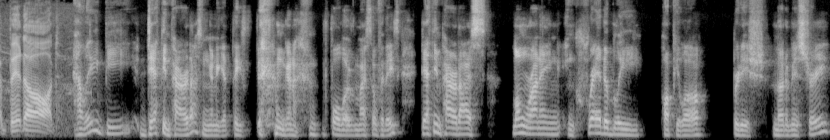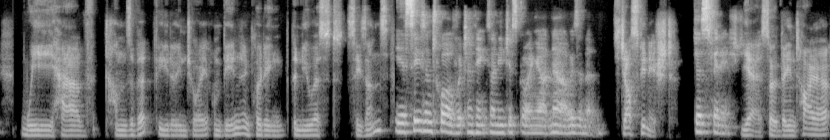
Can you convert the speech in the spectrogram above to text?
A bit odd. Ali, be Death in Paradise. I'm going to get these, I'm going to fall over myself with these. Death in Paradise, long running, incredibly popular British murder mystery. We have tons of it for you to enjoy on binge, including the newest seasons. Yeah, season 12, which I think is only just going out now, isn't it? It's just finished. Just finished. Yeah, so the entire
